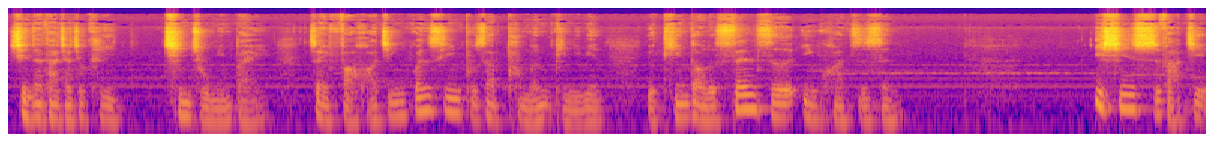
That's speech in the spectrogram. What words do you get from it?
现在大家就可以清楚明白，在《法华经·观世音菩萨普门品》里面，有听到了三十二应化之身，一心十法界，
